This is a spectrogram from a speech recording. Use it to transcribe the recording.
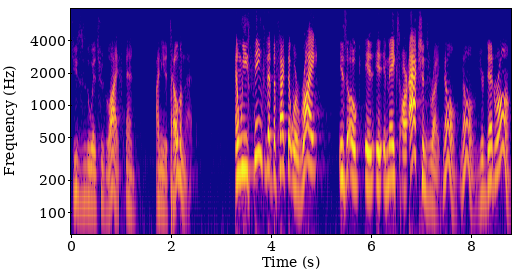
Jesus is the way, the truth, and life, and I need to tell them that. And we think that the fact that we're right is it, it makes our actions right. No, no, you're dead wrong.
